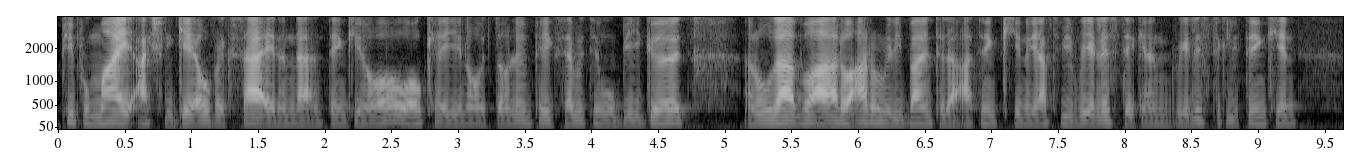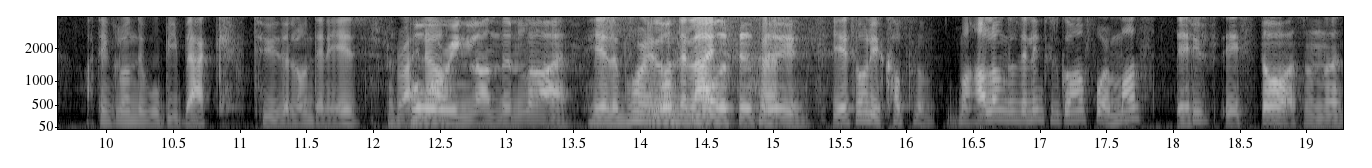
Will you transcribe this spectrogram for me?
people might actually get overexcited and that and think, you know, oh, okay, you know, it's the Olympics, everything will be good and all that. But I don't, I don't really buy into that. I think, you know, you have to be realistic and realistically thinking, I think London will be back to the London it is The right boring London life. now. Yeah, the boring What's London life. more to do? yeah, it's only a couple of. How long does the Olympics go on for? A month? It's, it starts on the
